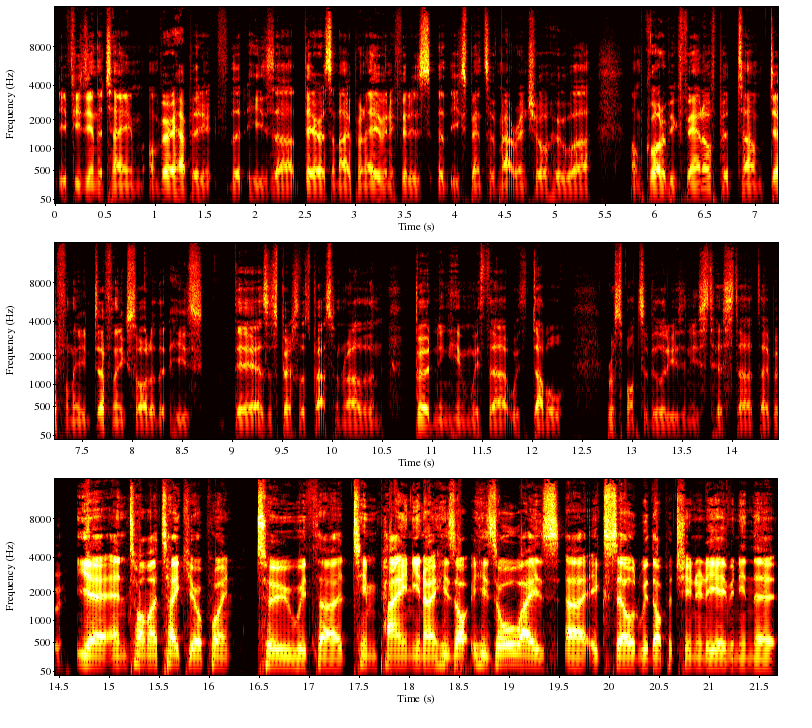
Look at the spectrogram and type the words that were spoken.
if he's in the team, I'm very happy that he's uh, there as an opener, even if it is at the expense of Matt Renshaw, who uh, I'm quite a big fan of. But um, definitely, definitely excited that he's there as a specialist batsman rather than burdening him with uh, with double responsibilities in his Test uh, debut. Yeah, and Tom, I take your point too with uh, Tim Paine. You know, he's he's always uh, excelled with opportunity, even in the,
